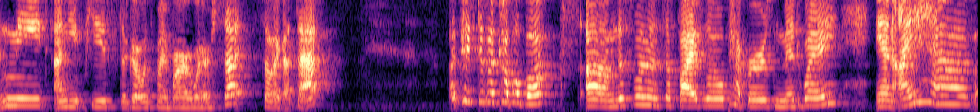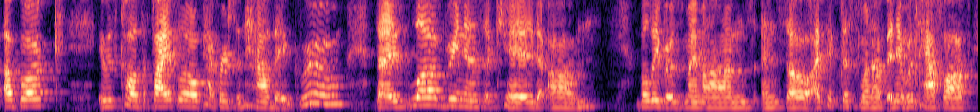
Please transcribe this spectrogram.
neat, a neat piece to go with my barware set. So I got that. I picked up a couple books. Um, this one is The Five Little Peppers Midway. And I have a book, it was called The Five Little Peppers and How They Grew, that I loved reading as a kid. Um, I believe it was my mom's. And so I picked this one up and it was half off.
